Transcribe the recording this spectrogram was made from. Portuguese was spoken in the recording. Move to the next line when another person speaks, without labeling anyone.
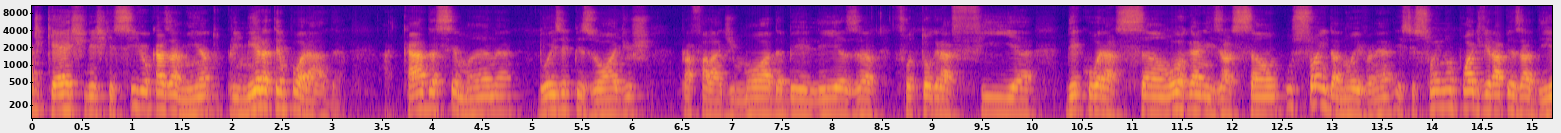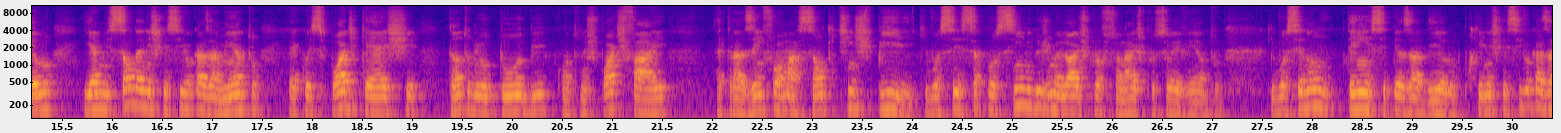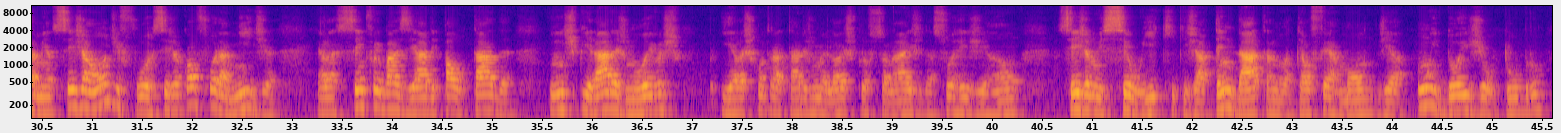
podcast Inesquecível Casamento, primeira temporada. A cada semana, dois episódios para falar de moda, beleza, fotografia, decoração, organização, o sonho da noiva, né? Esse sonho não pode virar pesadelo e a missão da Inesquecível Casamento é com esse podcast, tanto no YouTube quanto no Spotify, é trazer informação que te inspire, que você se aproxime dos melhores profissionais para o seu evento, que você não tenha esse pesadelo, porque Inesquecível Casamento, seja onde for, seja qual for a mídia, ela sempre foi baseada e pautada em inspirar as noivas e elas contratarem os melhores profissionais da sua região, seja no IC Week, que já tem data no Hotel Fairmont, dia 1 e 2 de outubro,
